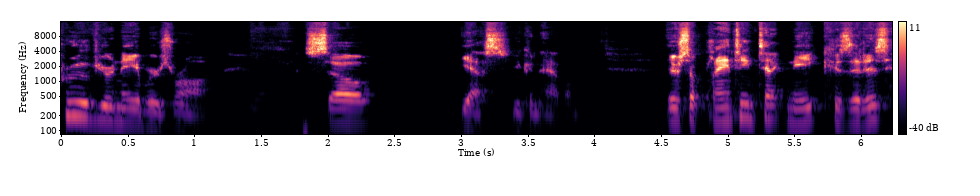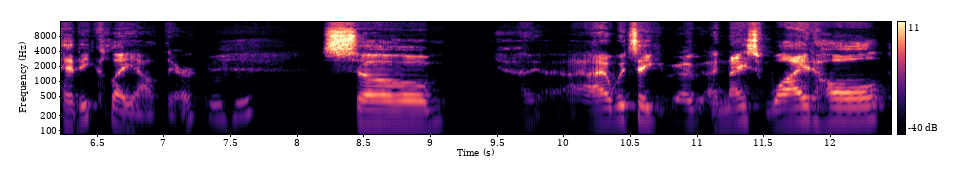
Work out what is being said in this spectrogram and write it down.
prove your neighbors wrong. So, yes, you can have them. There's a planting technique because it is heavy clay out there. Mhm. So I, I would say a, a nice wide hole,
